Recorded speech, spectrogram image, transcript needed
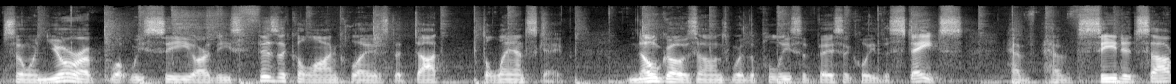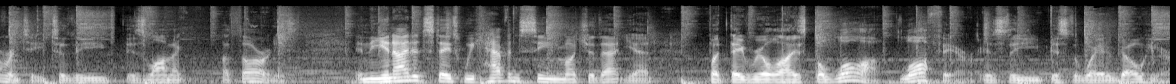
So in Europe, what we see are these physical enclaves that dot the landscape. No-go zones where the police have basically, the states have, have ceded sovereignty to the Islamic authorities. In the United States, we haven't seen much of that yet, but they realize the law, lawfare, is the, is the way to go here.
